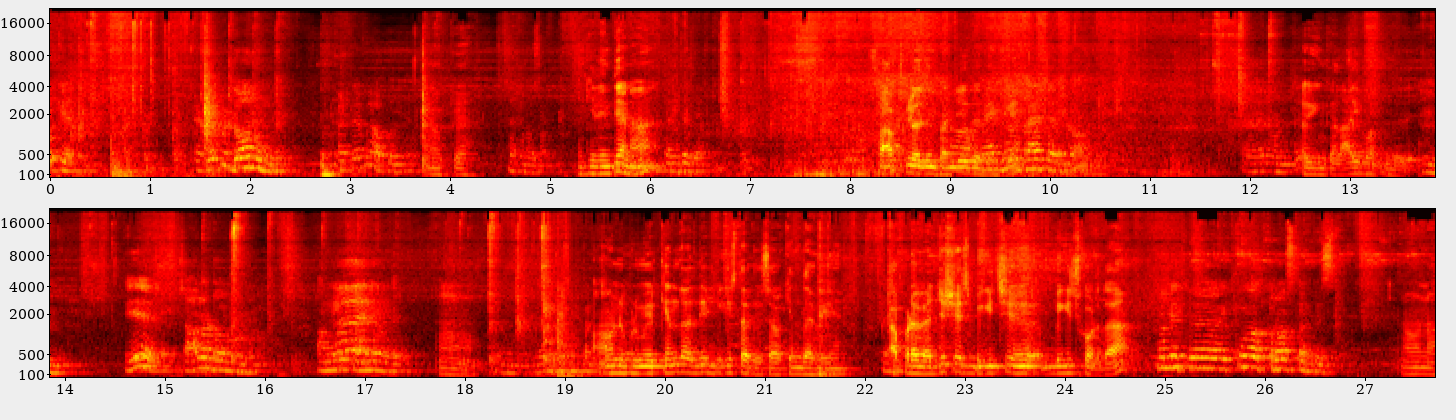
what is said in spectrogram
okay. ఇటువైపు డౌన్ ఉంది. అటువైపు అప్ ఉంది. ఓకే. ఇంక ఇది ఇంతేనా? అంతే సార్. సాఫ్ట్ క్లోజింగ్ పని చేయదు అది ఇంకా లాగిపోతుంది అది. ఏ చాలా డౌన్ ఉంది. అవును ఇప్పుడు మీరు కింద అది బిగిస్తారు చూసావు? కింద అవి. అప్పుడు అవి అడ్జస్ట్ చేసి బిగించి బిగించకూడదా ఎక్కువ క్రాస్ కనిపిస్తుంది. అవునా?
